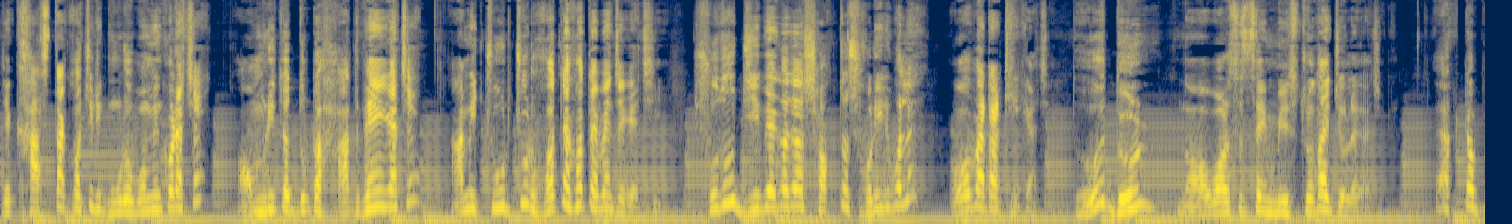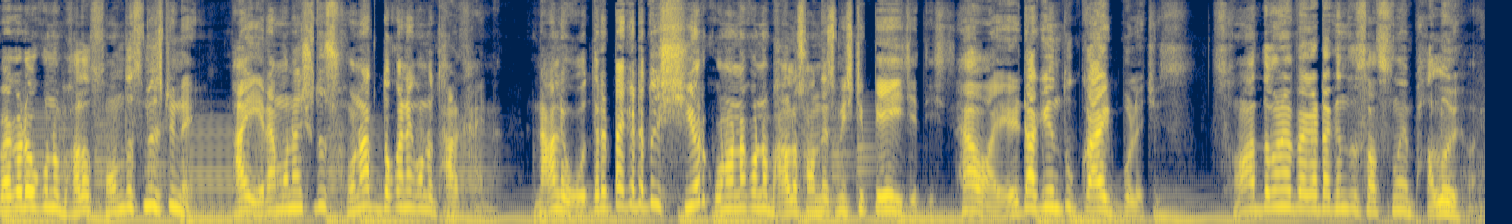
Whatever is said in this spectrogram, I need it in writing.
যে খাস্তা কচুরি গুঁড়ো বমি করেছে, অমৃত দুটো হাত ভেঙে গেছে, আমি চুরচুর হতে হতে বেঁচে গেছি। শুধু জিবে গজা শক্ত শরীর বলে, ও বেটা ঠিক আছে। ধুর ধুর, নববর্ষের সেই মিষ্টতাই চলে গেছে। একটা প্যাকেটেও কোনো ভালো সন্দেশ মিষ্টি নেই। ভাই এরা মনে হয় শুধু সোনার দোকানে কোনো ধার খায় না। নাহলে ওদের প্যাকেটে তুই শিওর কোনো না কোনো ভালো সন্দেশ মিষ্টি পেয়েই যেতিস। হ্যাঁ ভাই এটা কিন্তু কারেক্ট বলেছিস। সোনার দোকানের প্যাকেটটা কিন্তু সবসময় ভালোই হয়।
